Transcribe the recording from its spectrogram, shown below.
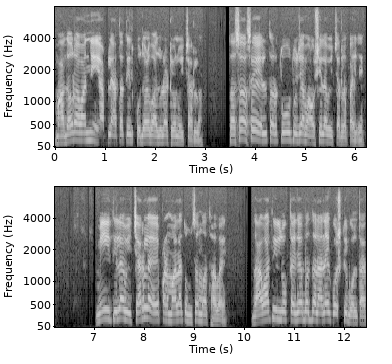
माधवरावांनी आपल्या हातातील कुदळ बाजूला ठेवून विचारलं. तसं असेल तर तू तुझ्या मावशीला विचारलं पाहिजे. मी तिला विचारलंय पण मला तुमचं मत हवंय. गावातील लोक त्याच्याबद्दल अनेक गोष्टी बोलतात.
